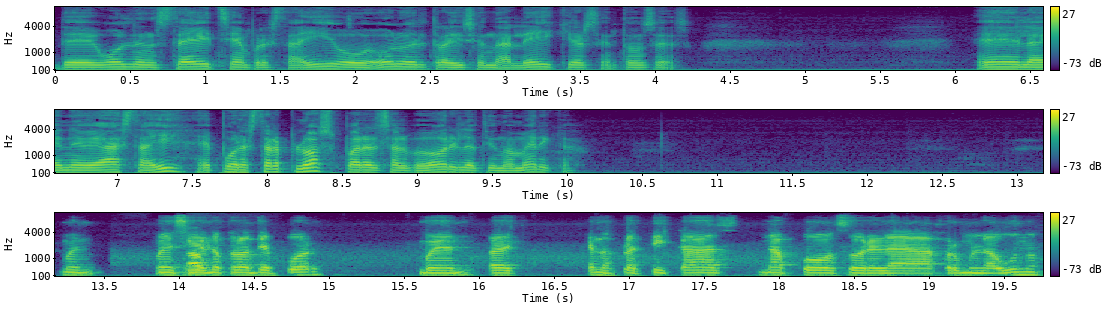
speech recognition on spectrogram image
de Golden State siempre está ahí o, o lo del tradicional Lakers entonces eh, la NBA está ahí es por Star Plus para El Salvador y Latinoamérica. Bueno, bueno siguiendo con los deportes, bueno, a ver, ¿qué nos platicas, Napo, sobre la Fórmula 1?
